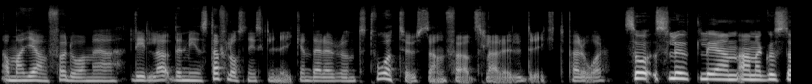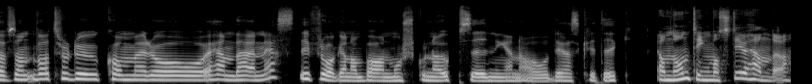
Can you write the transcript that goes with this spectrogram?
om man jämför då med lilla, den minsta förlossningskliniken där det är runt 2000 födslar eller drygt per år. Så slutligen, Anna Gustafsson, vad tror du kommer att hända härnäst i frågan om barnmorskorna, uppsägningarna och deras kritik? Ja, någonting måste ju hända,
